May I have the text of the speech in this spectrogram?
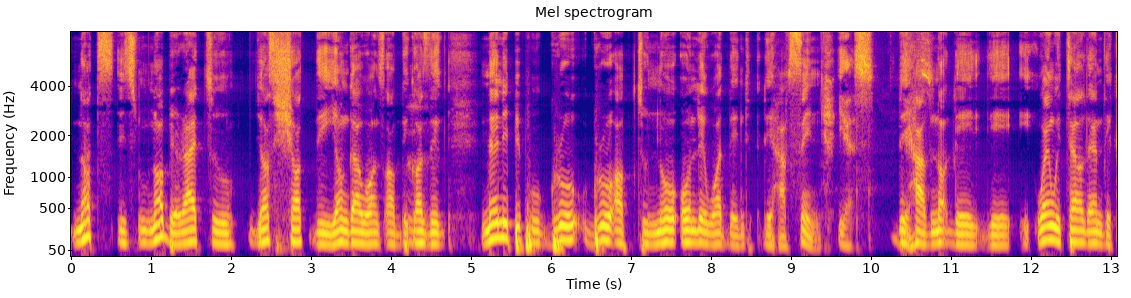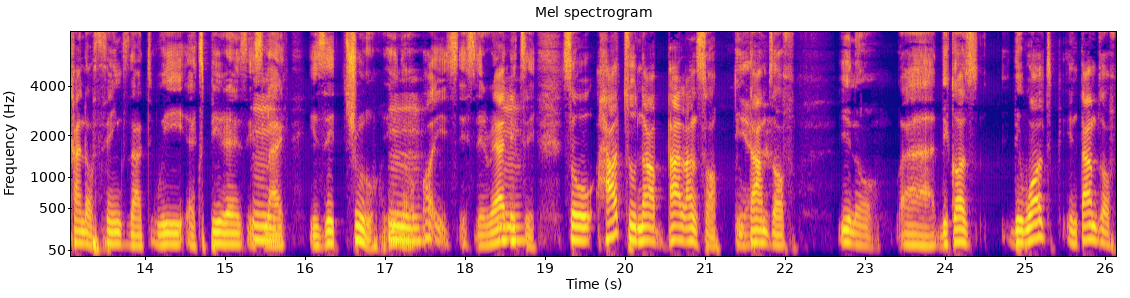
not it's not be right to just shut the younger ones up because they many people grew grew up to know only what they they have seen Yes. they have not they they when we tell them the kind of things that we experience it's Mm. like is it true you know or it's, it's the reality so how to now balance up in Yeah. terms of you know uh, because the world in terms of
